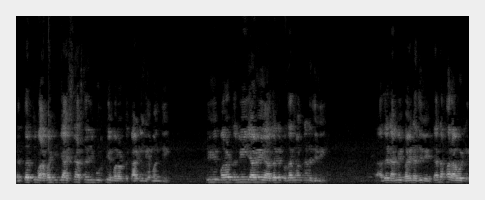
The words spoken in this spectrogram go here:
नंतर ती बाबांची जी अशी असणारी मूर्ती आहे मला वाटतं काढली हेमंतनी ती मला वाटतं मी यावेळी आदरणीय प्रधानमंत्र्यांना दिली. आदरणीय आम्ही बहीण दिली. त्यांना फार आवडली.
